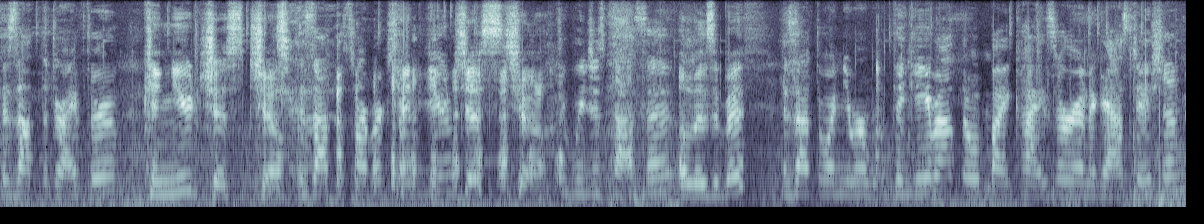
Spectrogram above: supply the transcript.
Is that the drive-through? Can you just chill? Is that the Starbucks Can you just chill? Did we just pass it? Elizabeth, Is that the one you were thinking about, the by Kaiser in a gas station?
